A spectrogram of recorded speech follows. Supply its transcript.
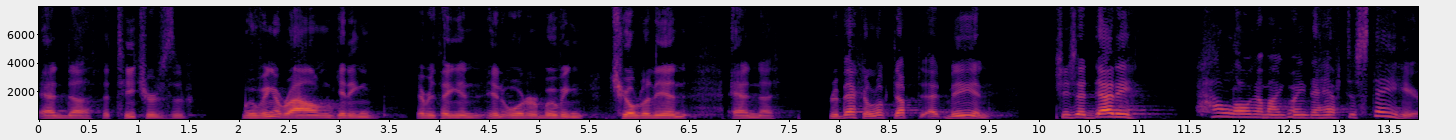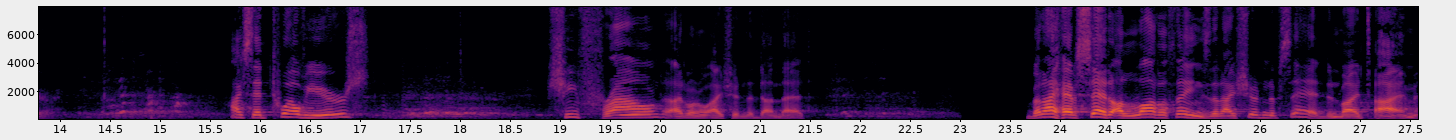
and uh, the teachers moving around, getting everything in, in order, moving children in. And uh, Rebecca looked up at me and she said, Daddy, how long am I going to have to stay here? I said, 12 years. She frowned. I don't know, I shouldn't have done that. But I have said a lot of things that I shouldn't have said in my time.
